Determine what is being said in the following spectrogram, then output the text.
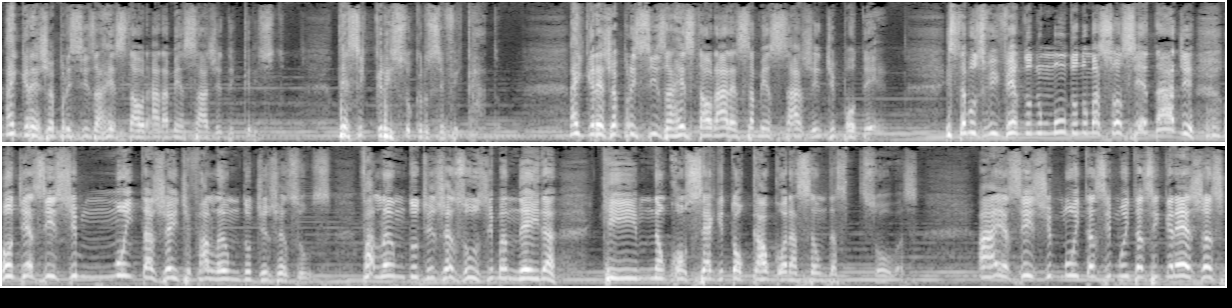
A igreja precisa restaurar a mensagem de Cristo, desse Cristo crucificado. A igreja precisa restaurar essa mensagem de poder. Estamos vivendo num mundo, numa sociedade onde existe muita gente falando de Jesus, falando de Jesus de maneira que não consegue tocar o coração das pessoas. Ah, existe muitas e muitas igrejas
